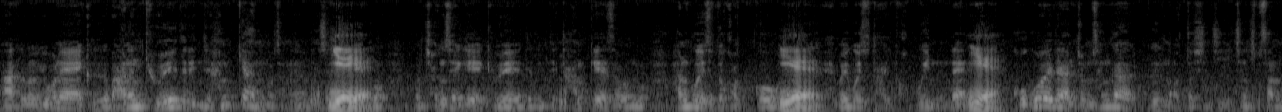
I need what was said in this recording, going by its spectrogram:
아 그러면 이번에 그 많은 교회들이 이제 함께 하는 거잖아요. 사실 예, 이게 예. 뭐전 세계 교회들이 이제 다 함께해서 뭐 한국에서도 걷고 예. 외국에서 다 걷고 있는데 예. 그거에 대한 좀 생각은 어떠신지 2013년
